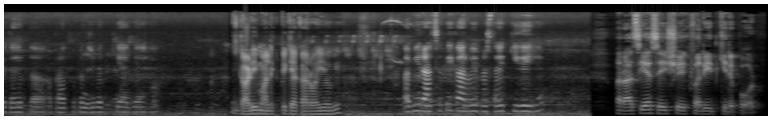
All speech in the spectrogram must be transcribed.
के तहत अपराध को पंजीबद्ध किया गया है। गाड़ी मालिक पे क्या कार्रवाई होगी? अभी राजस्व की कार्रवाई प्रस्तावित की गई है। परासिया से शेख फरीद की रिपोर्ट।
